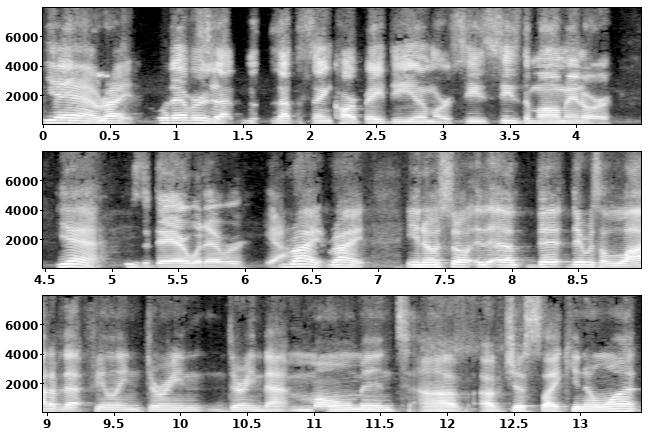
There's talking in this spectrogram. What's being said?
Yeah, right. Whatever. So, is that is that the same carpe diem or seize seize the moment or yeah, seize the day or whatever? Yeah. Right, right. You know, so uh, th- there was a lot of that feeling during during that moment of of just like you know what,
